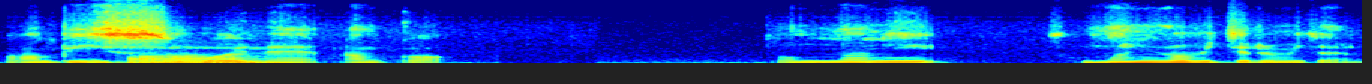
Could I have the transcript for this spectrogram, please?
ワンピースすごいね。なんか、そんなに、そんなに伸びてるみたいな。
